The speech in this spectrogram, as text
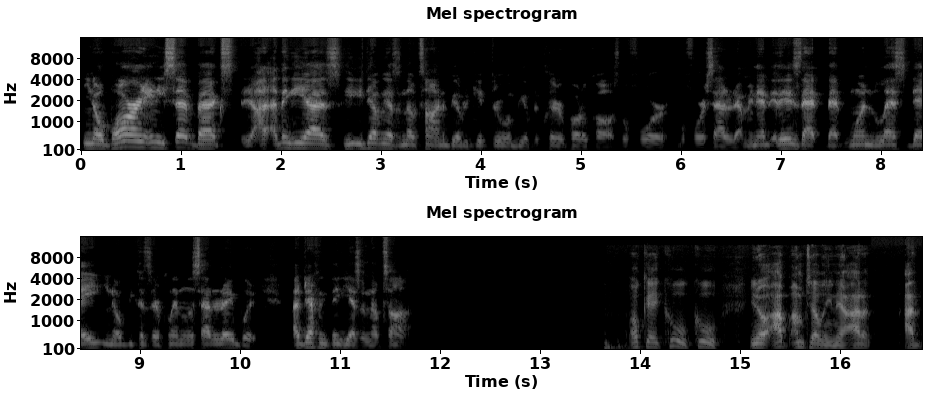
you know, barring any setbacks, I, I think he has he definitely has enough time to be able to get through and be able to clear protocols before before Saturday. I mean, it is that that one less day, you know, because they're playing on a Saturday, but I definitely think he has enough time. Okay, cool, cool. You know, I, I'm telling you now, I I'd,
